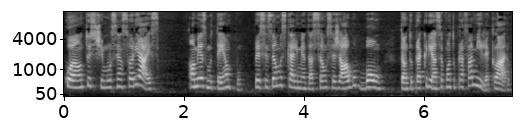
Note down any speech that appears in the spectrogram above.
quanto estímulos sensoriais. Ao mesmo tempo, precisamos que a alimentação seja algo bom, tanto para a criança quanto para a família, claro.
